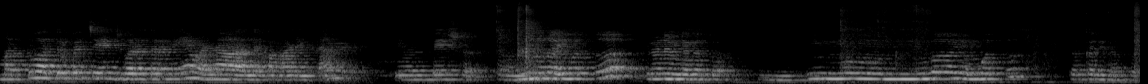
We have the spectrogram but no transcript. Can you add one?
ಮತ್ತು ಹತ್ತು ರೂಪಾಯಿ ಚೇಂಜ್ ಬರೋ ಥರನೇ ಅಣ್ಣ ಲೆಕ್ಕ ಮಾಡಿಟ್ಟ. ಒಂದು ಪೇಸ್ಟ್ ಮುನ್ನೂರ ಐವತ್ತು ಕಿರಾಣಿ ಅಂಗಡಿಯಾಗತ್ತು ಇನ್ನು ನೂರ ಎಂಬತ್ತು ತರಕಾರಿ ಹಾಕ್ತು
